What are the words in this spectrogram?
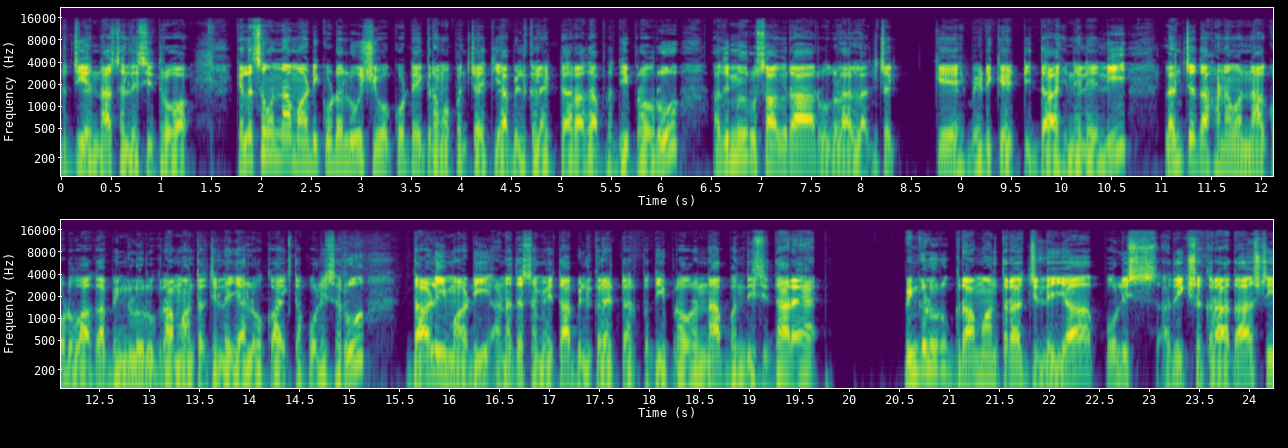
ಅರ್ಜಿಯನ್ನು ಸಲ್ಲಿಸಿದರು. ಕೆಲಸವನ್ನು ಮಾಡಿಕೊಡಲು ಶಿವಕೋಟೆ ಗ್ರಾಮ ಪಂಚಾಯಿತಿಯ ಬಿಲ್ ಕಲೆಕ್ಟರ್ ಆದ ಪ್ರದೀಪ್ ರವರು ಹದಿಮೂರು ಸಾವಿರ ರುಗಳ ಲಂಚಕ್ಕೆ ಕ್ಕೆ ಬೇಡಿಕೆ ಇಟ್ಟಿದ್ದ ಹಿನ್ನೆಲೆಯಲ್ಲಿ ಲಂಚದ ಹಣವನ್ನು ಕೊಡುವಾಗ ಬೆಂಗಳೂರು ಗ್ರಾಮಾಂತರ ಜಿಲ್ಲೆಯ ಲೋಕಾಯುಕ್ತ ಪೊಲೀಸರು ದಾಳಿ ಮಾಡಿ ಹಣದ ಸಮೇತ ಬಿಲ್ ಕಲೆಕ್ಟರ್ ಪ್ರದೀಪ್ ರವರನ್ನು ಬಂಧಿಸಿದ್ದಾರೆ. ಬೆಂಗಳೂರು ಗ್ರಾಮಾಂತರ ಜಿಲ್ಲೆಯ ಪೊಲೀಸ್ ಅಧೀಕ್ಷಕರಾದ Shri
